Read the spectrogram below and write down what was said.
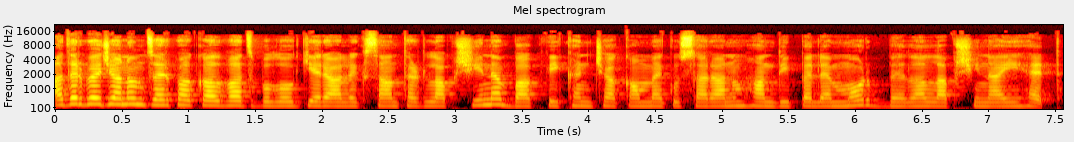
Ադրբեջանում ձերբակալված բլոգեր Ալեքսանդր Լապշինը Բաքվի քնչական մեկուսարանում հանդիպել է մոր Բելա Լապշինայի հետ։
